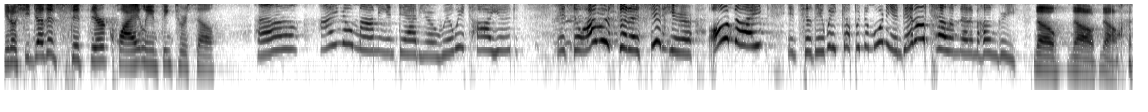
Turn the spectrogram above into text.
you know, she doesn't sit there quietly and think to herself, oh, mommy and daddy are really tired. And so I was going to sit here all night until they wake up in the morning, and then I'll tell them that I'm hungry. No, no, no.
